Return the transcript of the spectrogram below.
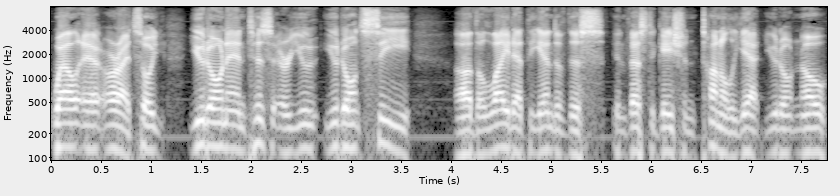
Well, uh, all right. So you don't anticipate, or you you don't see uh, the light at the end of this investigation tunnel yet. You don't know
